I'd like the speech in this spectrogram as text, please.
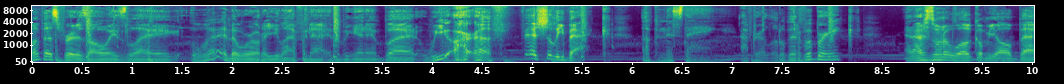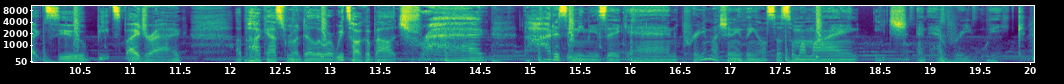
my best friend is always like, What in the world are you laughing at in the beginning? But we are officially back up in this thing after a little bit of a break. And I just want to welcome y'all back to Beats by Drag, a podcast from Odilla where we talk about drag, the hottest indie music, and pretty much anything else that's on my mind each and every week.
